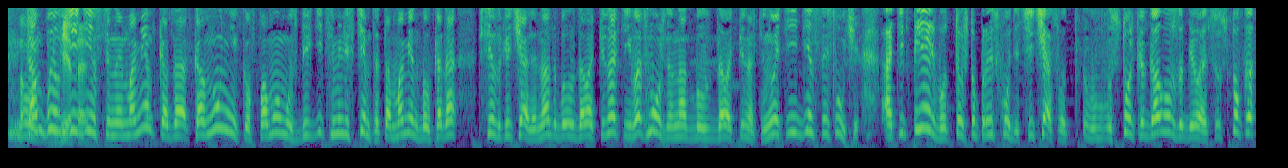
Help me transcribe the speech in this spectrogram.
Ну, Там был единственный момент, когда Канунников, по-моему, с бельгийцами или с кем-то, там момент был, когда все закричали, надо было давать пенальти, и, возможно, надо было давать пенальти, но это единственный случай. А теперь вот то, что происходит сейчас, вот столько голов забивается, столько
